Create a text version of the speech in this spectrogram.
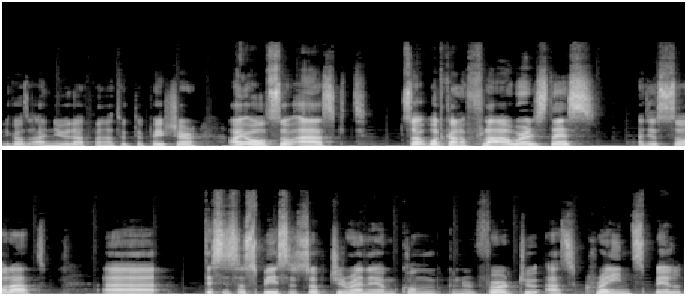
because I knew that when I took the picture. I also asked, so what kind of flower is this? I just saw that. Uh, this is a species of geranium referred to as crane's bill.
